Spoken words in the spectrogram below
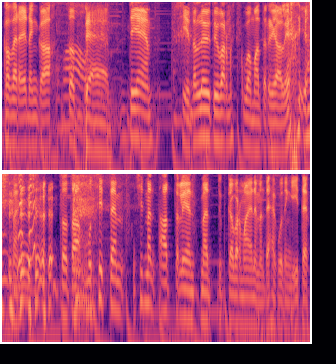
kavereiden kanssa. Wow. Tot, Damn. damn. Siitä löytyy varmasti kuvamateriaalia jostain. tota, mut sitten sit mä ajattelin, että mä tykkään varmaan enemmän tehdä kuitenkin itse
